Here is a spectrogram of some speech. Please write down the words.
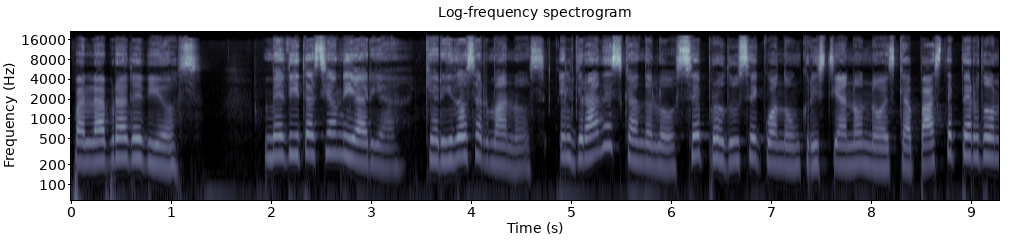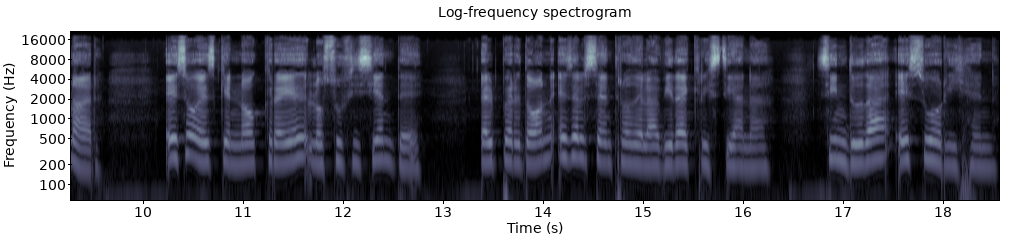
Palabra de Dios. Meditación diaria. Queridos hermanos, el gran escándalo se produce cuando un cristiano no es capaz de perdonar. Eso es que no cree lo suficiente. El perdón es el centro de la vida cristiana. Sin duda es su origen.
